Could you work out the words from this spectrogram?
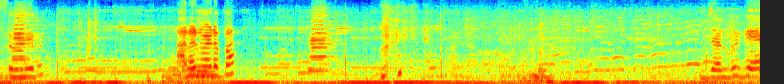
ಸುಮ್ಮನಿರು ಆರನ್ ಮಾಡಪ್ಪ ಜನರಿಗೆ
